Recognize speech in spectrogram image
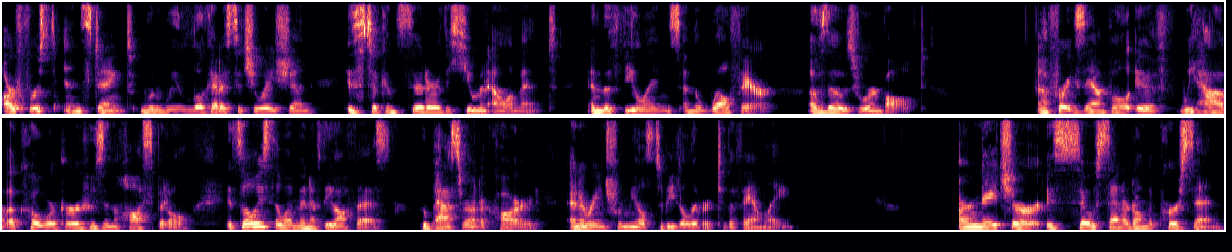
Our first instinct when we look at a situation is to consider the human element and the feelings and the welfare of those who are involved. Uh, for example, if we have a coworker who's in the hospital, it's always the women of the office who pass around a card and arrange for meals to be delivered to the family. Our nature is so centered on the person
